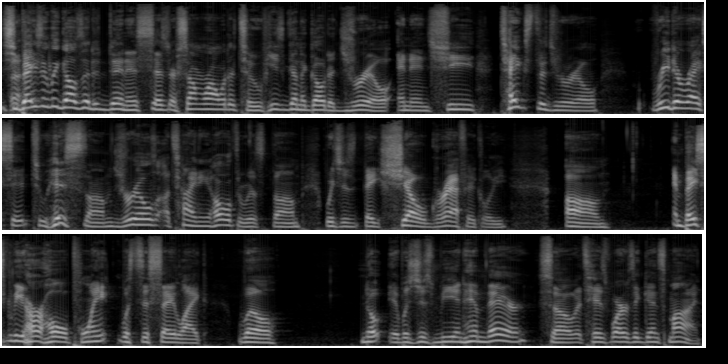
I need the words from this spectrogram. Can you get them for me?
she basically goes to the dentist, says there's something wrong with her tooth. He's gonna go to drill, and then she takes the drill, redirects it to his thumb, drills a tiny hole through his thumb, which is they show graphically. Um, and basically her whole point was to say like, well, Nope, it was just me and him there, so it's his words against mine.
